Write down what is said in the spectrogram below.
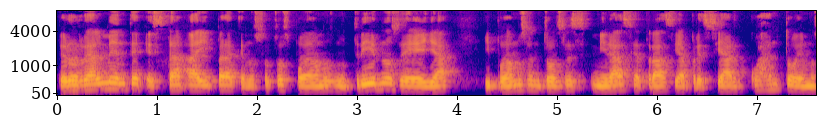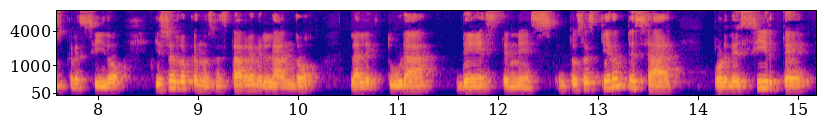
Pero realmente está ahí para que nosotros podamos nutrirnos de ella y podamos entonces mirar hacia atrás y apreciar cuánto hemos crecido. Y eso es lo que nos está revelando la lectura de este mes. Entonces quiero empezar por decirte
